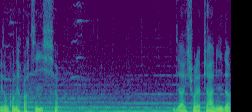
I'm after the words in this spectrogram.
Et donc on est reparti. Direction la pyramide.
